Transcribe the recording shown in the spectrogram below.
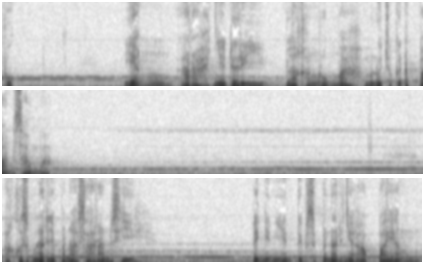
buk. Yang arahnya dari belakang rumah menuju ke depan sama. Aku sebenarnya penasaran sih. Pengen ngintip sebenarnya apa yang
